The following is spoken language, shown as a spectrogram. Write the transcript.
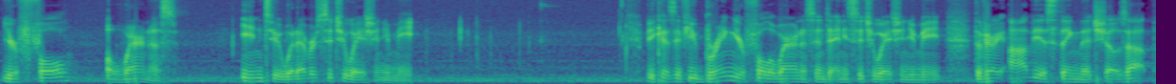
your full awareness into whatever situation you meet. Because if you bring your full awareness into any situation you meet, the very obvious thing that shows up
